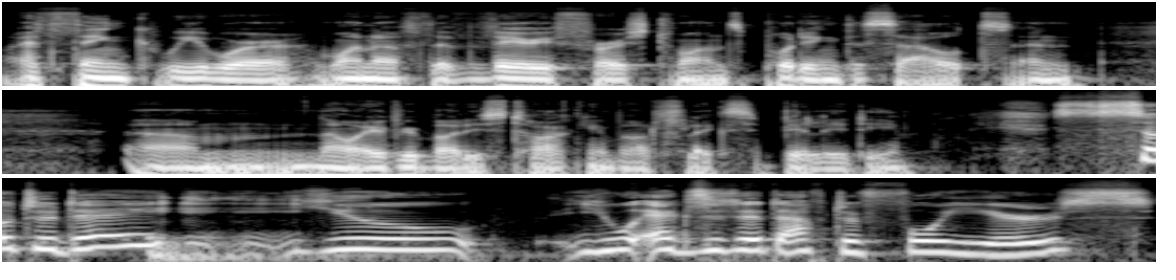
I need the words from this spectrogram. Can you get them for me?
I think we were one of the very first ones putting this out, and um, now everybody's talking about flexibility. So today, you you exited after four years,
